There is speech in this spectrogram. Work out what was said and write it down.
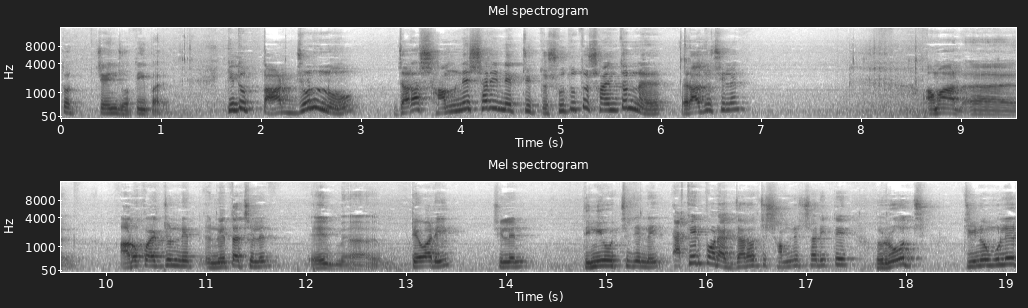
তো চেঞ্জ হতেই পারে। কিন্তু তার জন্য যারা সামনের সারির নেতৃত্ব, শুধু তো সায়ন্তন নয়, রাজু ছিলেন। আমার আরও কয়েকজন নেত- ছিলেন। এই তেওয়ারি ছিলেন। তিনি হচ্ছে যে নেই। একের পর এক যারা হচ্ছে সামনের সারিতে রোজ তৃণমূলের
